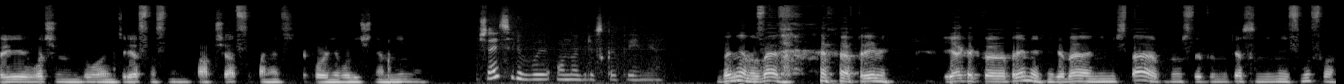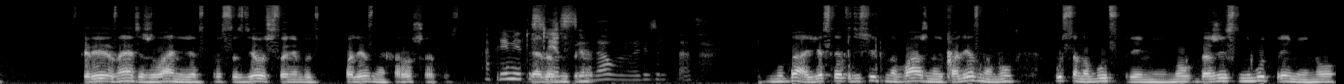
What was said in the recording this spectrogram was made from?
И очень было интересно с ним пообщаться, понять, какое у него личное мнение. Мечтаете ли вы о Нобелевской премии? Да не, ну знаете, премии. Я как-то о премиях никогда не мечтаю, потому что это, мне кажется, не имеет смысла. Скорее, знаете, желание просто сделать что-нибудь полезное, хорошее. То есть, а премия это следствие, прем... да, уже результат. Ну да, если это действительно важно и полезно, ну пусть оно будет с премией. Ну, даже если не будет премии, но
